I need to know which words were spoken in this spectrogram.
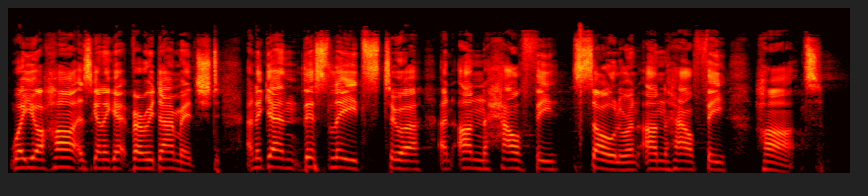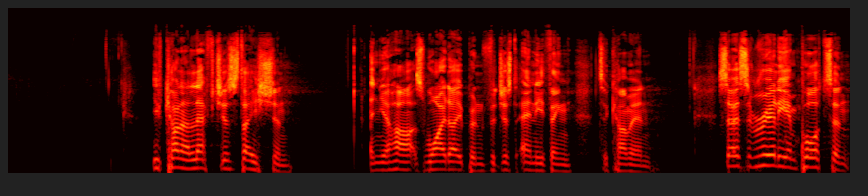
where your heart is going to get very damaged. And again, this leads to a, an unhealthy soul or an unhealthy heart. You've kind of left your station and your heart's wide open for just anything to come in. So it's really important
